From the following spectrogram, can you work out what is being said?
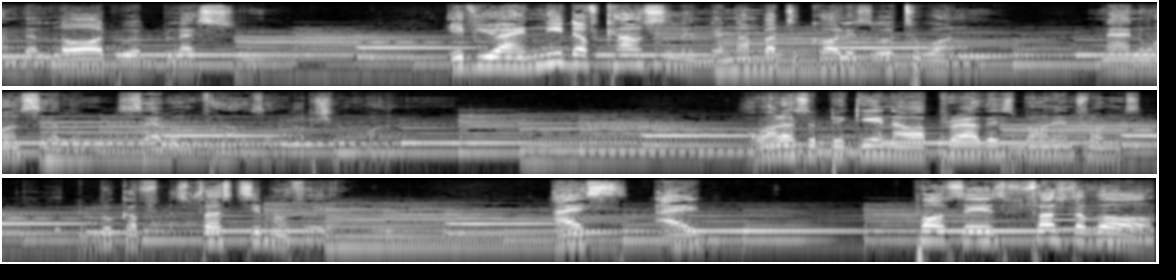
And the Lord will bless you. If you are in need of counseling, the number to call is 021 917 7000, option 1. I want us to begin our prayer this morning from the book of 1 Timothy, I, I, Paul says, first of all,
